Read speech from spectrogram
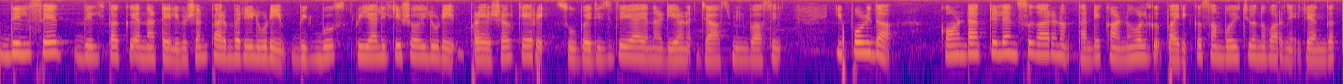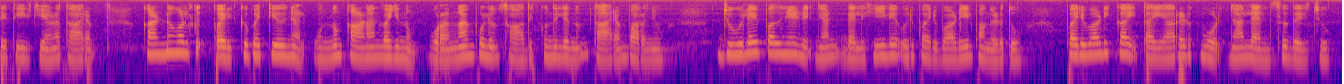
ദിൽ സേ ദിൽ തക്ക് എന്ന ടെലിവിഷൻ പരമ്പരയിലൂടെയും ബിഗ് ബോസ് റിയാലിറ്റി ഷോയിലൂടെയും പ്രേക്ഷകർക്കേറെ സുപരിചിതയായ നടിയാണ് ജാസ്മിൻ ബാസിൻ. ഇപ്പോഴിതാ കോണ്ടാക്ട് ലെൻസ് കാരണം തന്റെ കണ്ണുകൾക്ക് പരിക്ക് സംഭവിച്ചുവെന്ന് പറഞ്ഞ് രംഗത്തെത്തിയിരിക്കുകയാണ് താരം. കണ്ണുകൾക്ക് പരിക്ക് പറ്റിയതിനാൽ ഒന്നും കാണാൻ വയ്യെന്നും ഉറങ്ങാൻ പോലും സാധിക്കുന്നില്ലെന്നും താരം പറഞ്ഞു. ജൂലൈ പതിനേഴ് ഞാൻ ഡൽഹിയിലെ ഒരു പരിപാടിയിൽ പങ്കെടുത്തു. പരിപാടിക്കായി തയ്യാറെടുക്കുമ്പോൾ ഞാൻ ലെൻസ് ധരിച്ചു.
